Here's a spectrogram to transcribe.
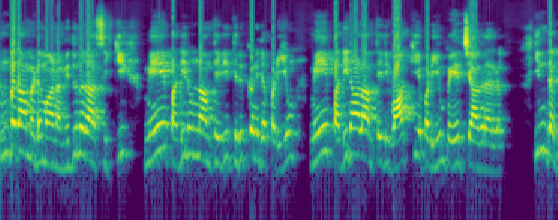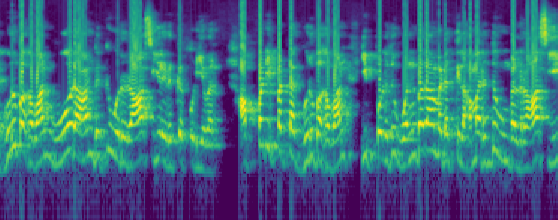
ஒன்பதாம் இடமான மிதுன ராசிக்கு மே பதினொன்னாம் தேதி திருக்கணிதப்படியும் மே பதினாலாம் தேதி வாக்கியப்படியும் பயிற்சி ஆகிறார்கள். இந்த குரு பகவான் ஓராண்டுக்கு ஒரு ராசியில் இருக்கக்கூடியவர். அப்படிப்பட்ட குரு பகவான் இப்பொழுது ஒன்பதாம் இடத்தில் அமர்ந்து உங்கள் ராசியை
